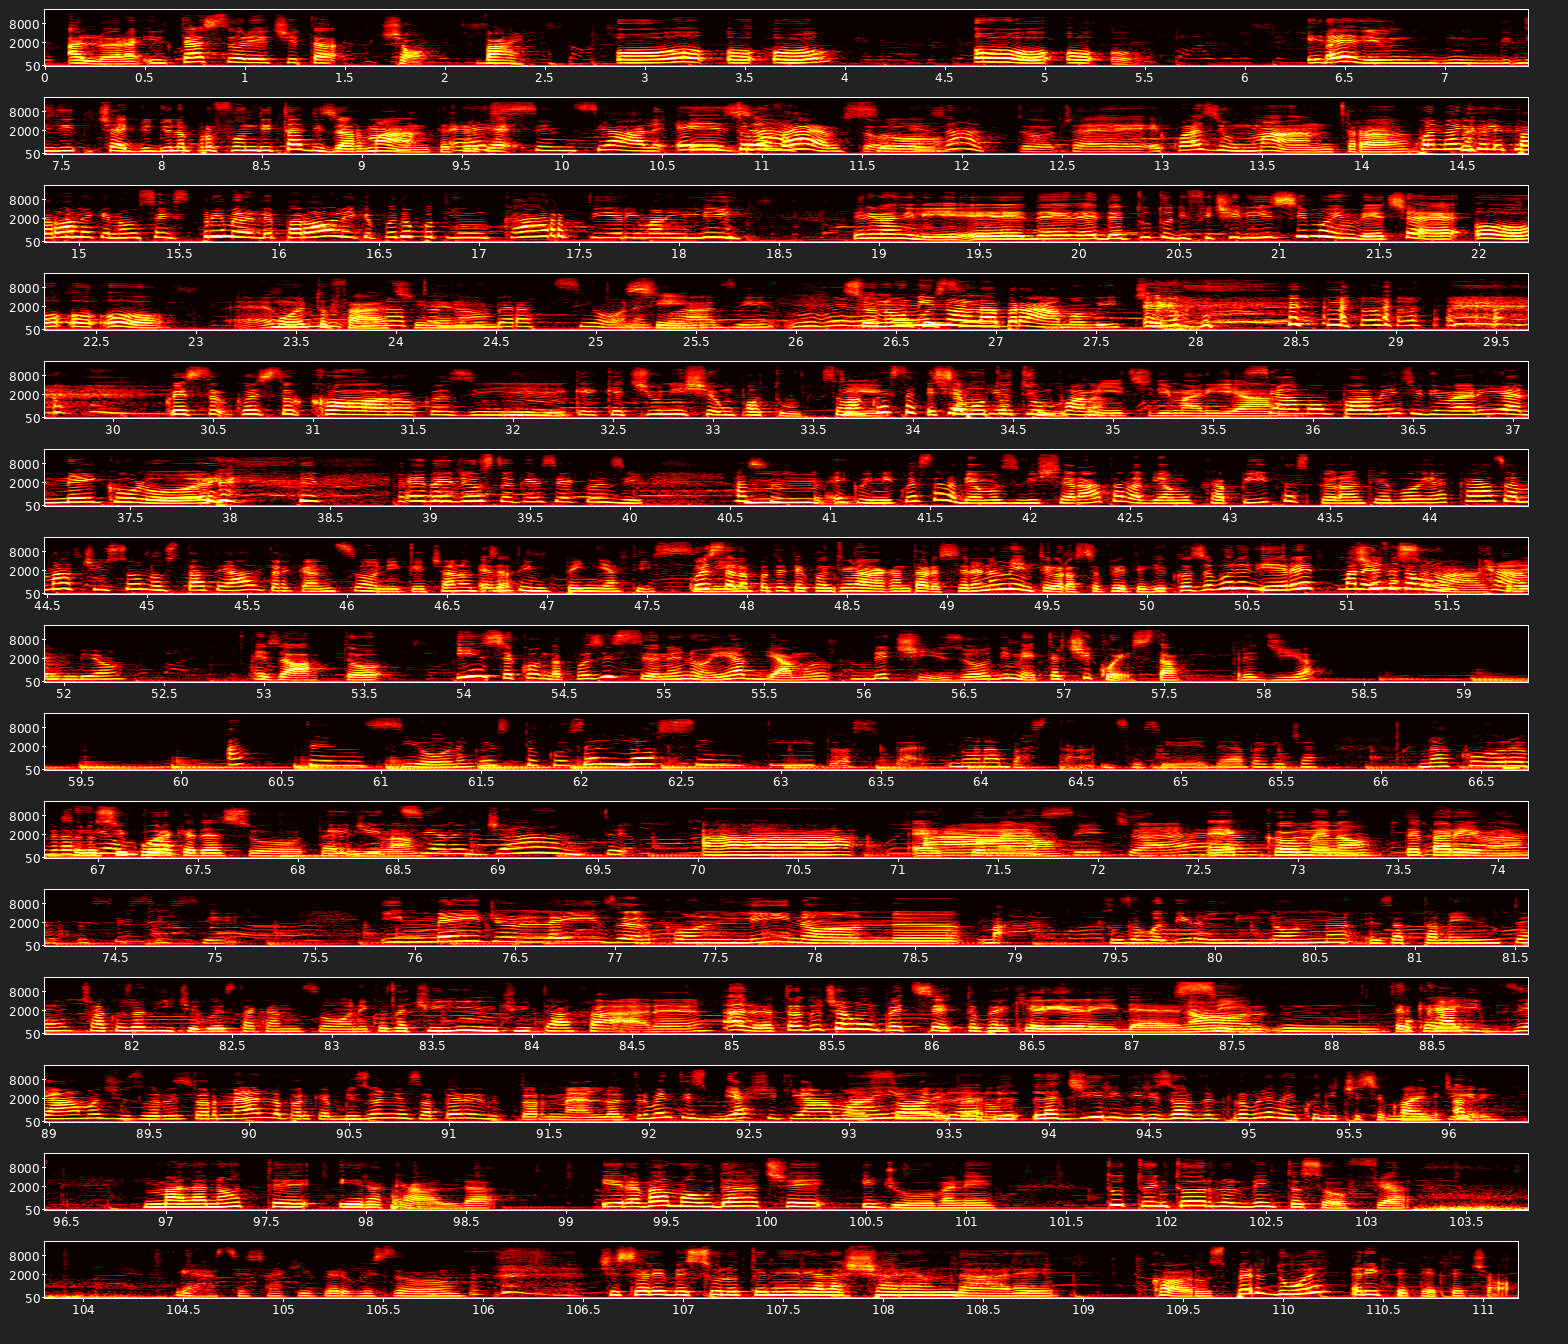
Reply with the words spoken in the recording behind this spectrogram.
Allora, il testo recita ciò. Vai. Oh oh oh oh oh oh. Ed è di, un- di- di- cioè, di una profondità disarmante. È essenziale, è Esatto, introverso. Esatto, cioè è quasi un mantra. Quando hai quelle parole che non sai esprimere, le parole che poi dopo ti incarti e rimani lì. E rimani lì ed è, ed è tutto difficilissimo, invece è oh oh oh. È Molto un, facile, un atto no? di liberazione Sì. quasi. Un, Sono un questi- inno all'Abramovic. questo, questo coro così che, che ci unisce un po' tutti. Mm. Insomma, e siamo tutti un po' amici di Maria. Siamo un po' amici di Maria nei colori ed è giusto che sia così. Mm, e quindi questa l'abbiamo sviscerata, l'abbiamo capita, spero anche voi a casa, ma ci sono state altre canzoni che ci hanno tenuto Esatto. impegnatissimi. Questa la potete continuare a cantare serenamente, ora sapete che cosa vuole dire. ma ce ne facciamo sono un altre. cambio. Esatto. In seconda posizione noi abbiamo deciso di metterci questa. Regia. Attenzione, questo cos'è? L'ho sentito. Aspetta, non abbastanza si vede, eh, perché c'è una coreografia. Sono sicura che adesso ti arriva. Egizianeggiante. Ah, Eh, ah, come no. Sì, certo. Eh, come no. Te pareva? Certo, Sì, sì, sì. I Major Laser con Linon. Ma cosa vuol dire Linon esattamente? Cioè, cosa dice questa canzone? Cosa ci incita a fare? Allora, traduciamo un pezzetto per chiarire le idee, no? Sì. Mm, perché Focalizziamoci sul ritornello perché bisogna sapere il ritornello, altrimenti sbiascichiamo Ma al io solito. la, non- la giri vi risolve il problema in 15 secondi. Vai, giri. Allora, ma la notte era calda. Eravamo audace e giovane. Tutto intorno il vento soffia. Grazie Saki per questo. Ci sarebbe solo tenere a lasciare andare. Chorus per due, ripetete ciò.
